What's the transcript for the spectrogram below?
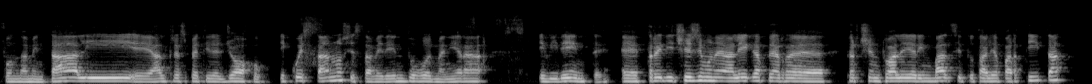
fondamentali e altri aspetti del gioco e quest'anno si sta vedendo in maniera evidente. È tredicesimo nella Lega per eh, percentuale rimbalzi totali a partita,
